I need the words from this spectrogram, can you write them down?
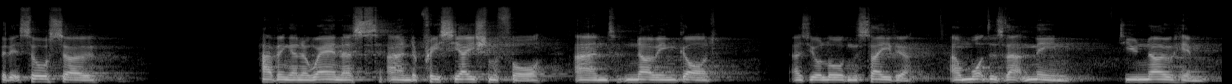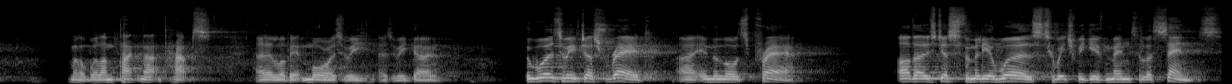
but it's also having an awareness and appreciation for and knowing God as your Lord and Savior. And what does that mean? Do you know Him? Well, we'll unpack that perhaps a little bit more as we, as we go. The words that we've just read uh, in the Lord's Prayer are those just familiar words to which we give mental assent,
